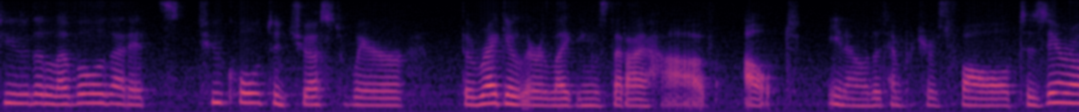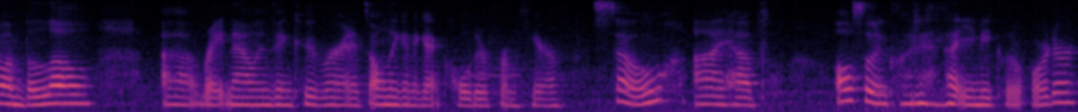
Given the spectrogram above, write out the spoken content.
to the level that it's too cold to just wear the regular leggings that I have out. You know, the temperatures fall to zero and below uh, right now in Vancouver, and it's only going to get colder from here. So I have also included in that Uniqlo order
